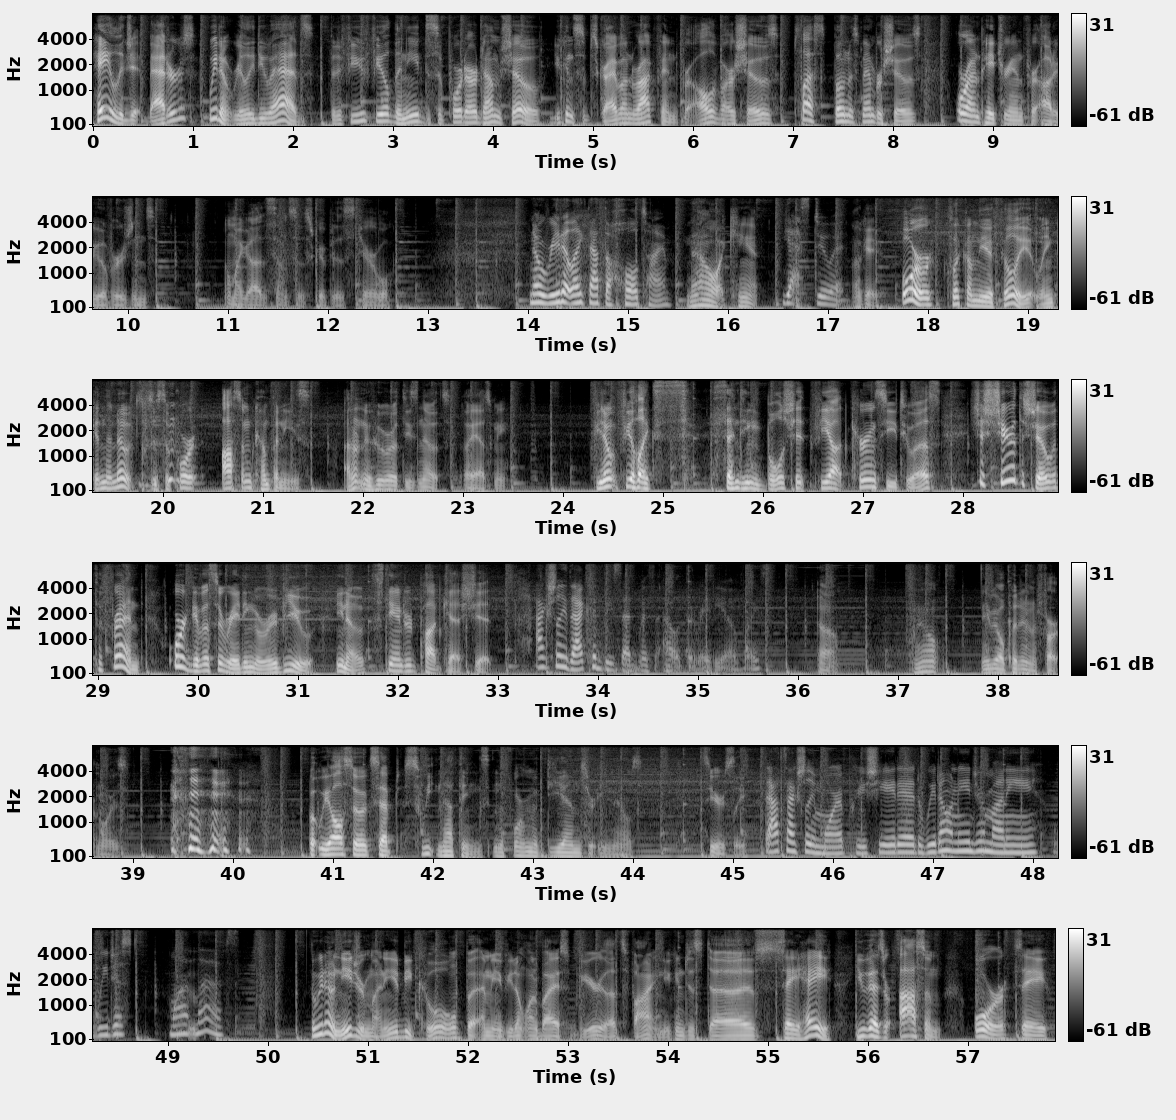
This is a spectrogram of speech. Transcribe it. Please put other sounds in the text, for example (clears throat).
Hey, legit batters! We don't really do ads, but if you feel the need to support our dumb show, you can subscribe on Rokfin for all of our shows, plus bonus member shows, or on Patreon for audio versions. Oh my god, this sounds so scripted, it's terrible. No, read it like that the whole time. No, I can't. Yes, do it. Okay, or click on the affiliate link in the notes to support (laughs) awesome companies. I don't know who wrote these notes. Oh, yeah, it's me. If you don't feel like s- sending bullshit fiat currency to us, just share the show with a friend or give us a rating or review. You know, standard podcast shit. Actually, that could be said without the radio voice. Oh. Well, maybe I'll put in a fart noise. (laughs) but we also accept sweet nothings in the form of DMs or emails. Seriously. That's actually more appreciated. We don't need your money. We just want laughs. We don't need your money. It'd be cool. But I mean, if you don't want to buy us a beer, that's fine. You can just uh, say, hey, you guys are awesome. Or say,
